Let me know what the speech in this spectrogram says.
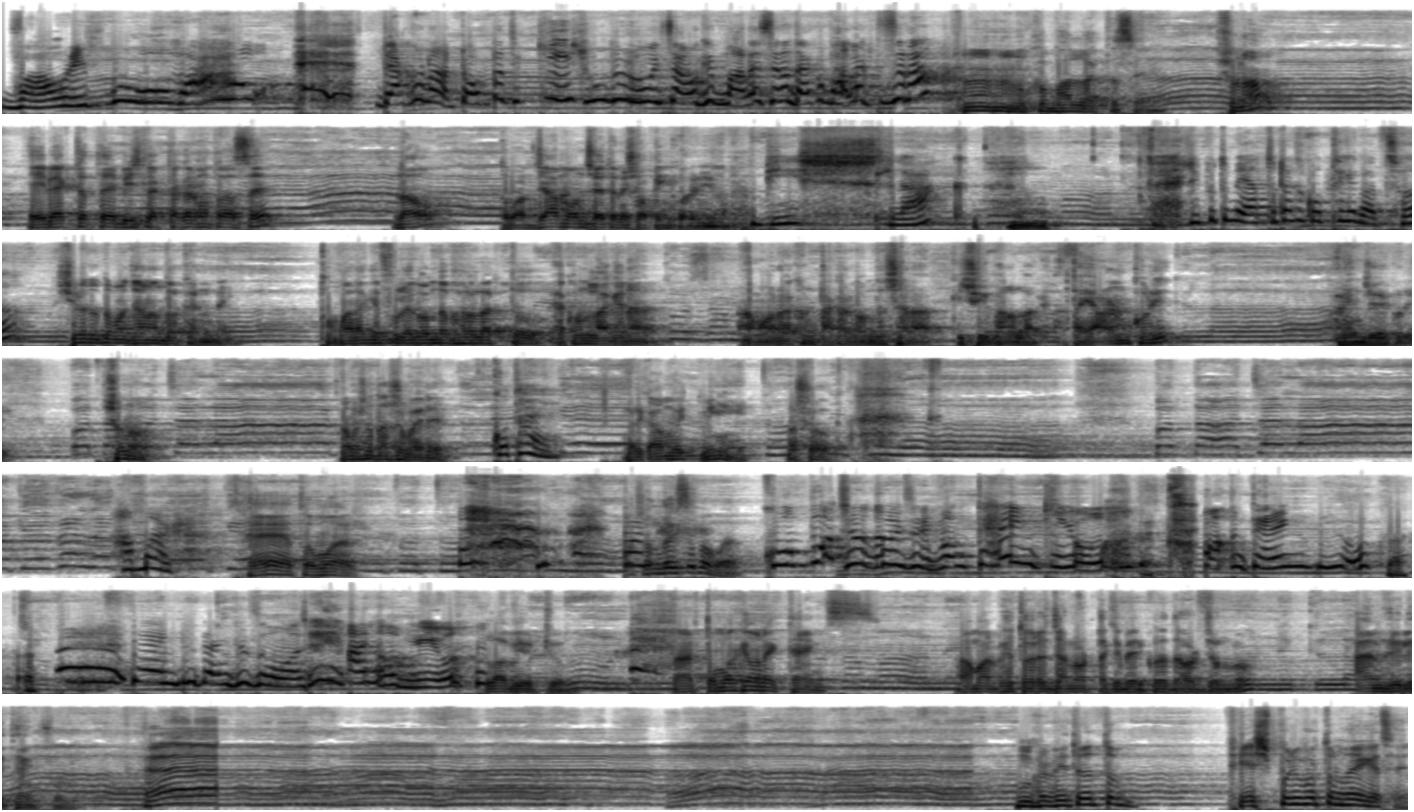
Wow রিপু wow দেখো না টপটা কি সুন্দর হয়েছে আমাকে মানাচ্ছে না দেখো ভালো লাগতেছে না? হুম হুম খুব ভালো লাগতেছে। শোনো এই ব্যাগটাতে বিশ লাখ টাকার মতো আছে। নাও তোমার যা মন চায় তুমি শপিং করে নিও। বিশ লাখ? রিপু তুমি এত টাকা কোথেকে পাচ্ছ? সেটা তো তোমার জানার দরকার নেই। তোমার আগে ফুলের গন্ধ ভালো লাগতো এখন লাগে না। আমার এখন টাকার গন্ধ ছাড়া কিছুই ভালো লাগে না। তাই আর্ন করি এনজয় করি। শোনো আমার সাথে আসো বাইরে। কোথায়? কাম উইথ মি আসো। আমার? হ্যাঁ তোমার। পছন্দ হয়েছে তোমার? খুব পছন্দ হয়েছে এবং thank you thank you thank you thank you so much I love you love you too আর তোমাকে অনেক থ্যাঙ্কস আমার ভেতরে জানোয়ারটাকে বের করে দেওয়ার জন্য আই এম রিয়েলি থ্যাঙ্কফুল আমার ভিতরে তো ফেস পরিবর্তন হয়ে গেছে।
